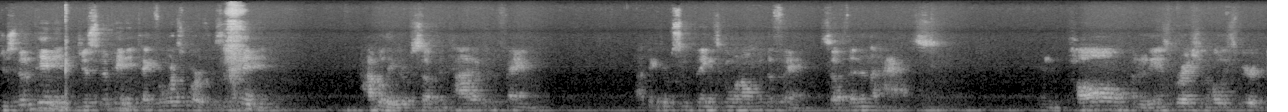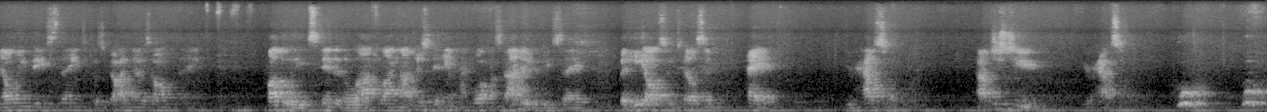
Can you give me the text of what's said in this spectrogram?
Just an opinion, just an opinion. Take for what it's worth. It's an opinion. I believe there was something tied up with the family. I think there was some things going on with the family, something in the house. And Paul, under the inspiration of the Holy Spirit, knowing these things, because God knows all things, probably extended a lifeline, not just to him, like, what must I do to be saved? But he also tells him, hey, your household, not just you, your household. Whew, whew,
